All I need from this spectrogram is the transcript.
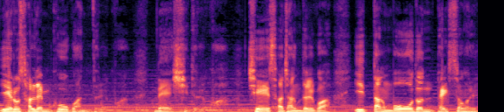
예루살렘 고관들과 내시들과 제사장들과 이 땅 모든 백성을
